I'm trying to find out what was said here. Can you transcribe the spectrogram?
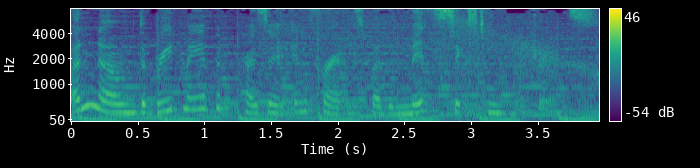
unknown, the breed may have been present in France by the mid 1600s.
